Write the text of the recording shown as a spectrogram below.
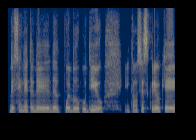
descendientes de, del pueblo judío. Entonces, creo que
